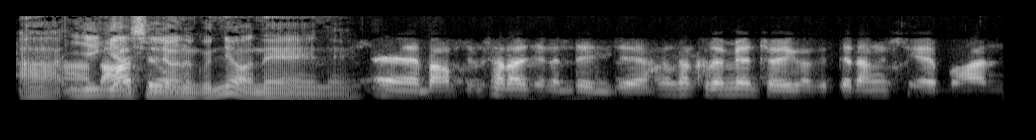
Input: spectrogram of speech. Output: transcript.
아, 아, 이 얘기 하시려는군요. 네, 네. 네, 마감 때 사라지는데 이제 항상 그러면 저희가 그때 당시에 뭐한한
